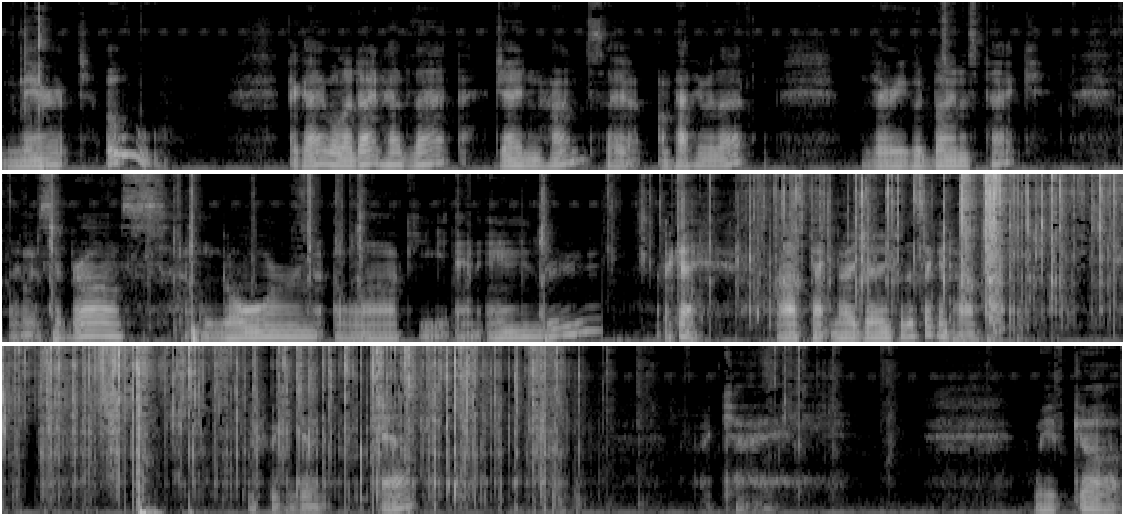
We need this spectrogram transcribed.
Merrett. Ooh. Okay, well I don't have that. Jayden Hunt, so I'm happy with that. Very good bonus pack. Then we've got Sabras, Gawn, Larky, and Andrew. Okay, last pack mojo for the second time. If we can get it out. Okay. We've got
